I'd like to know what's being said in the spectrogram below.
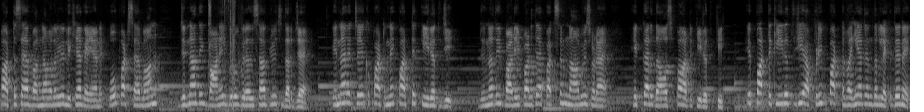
ਭੱਟ ਸਾਹਿਬਾਨਾਂ ਵੱਲੋਂ ਵੀ ਲਿਖਿਆ ਗਈਆਂ ਨੇ, ਉਹ ਭੱਟ ਸਾਹਿਬਾਨ ਜਿਨ੍ਹਾਂ ਦੀ ਬਾਣੀ ਗੁਰੂ ਗ੍ਰੰਥ ਸਾਹਿਬ ਵਿੱਚ ਦਰਜ ਹੈ। ਇਹਨਾਂ ਵਿੱਚ ਇੱਕ ਭੱਟ ਨੇ ਭੱਟ ਕੀਰਤ ਜੀ, ਜਿਨ੍ਹਾਂ ਦੀ ਬਾਣੀ ਪੜ੍ਹਦੇ ਆਪਾਂ ਅਕਸਰ ਨਾਮ ਵੀ ਸੁਣਿਆ ਹੈ, ਇੱਕ ਅਰਦਾਸ ਭੱਟ ਕੀਰਤ ਕੀ। ਇਹ ਭੱਟ ਕੀਰਤ ਜੀ ਆਪਣੀ ਭੱਟ ਵਹੀਆਂ ਦੇ ਅੰਦਰ ਲਿਖਦੇ ਨੇ।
